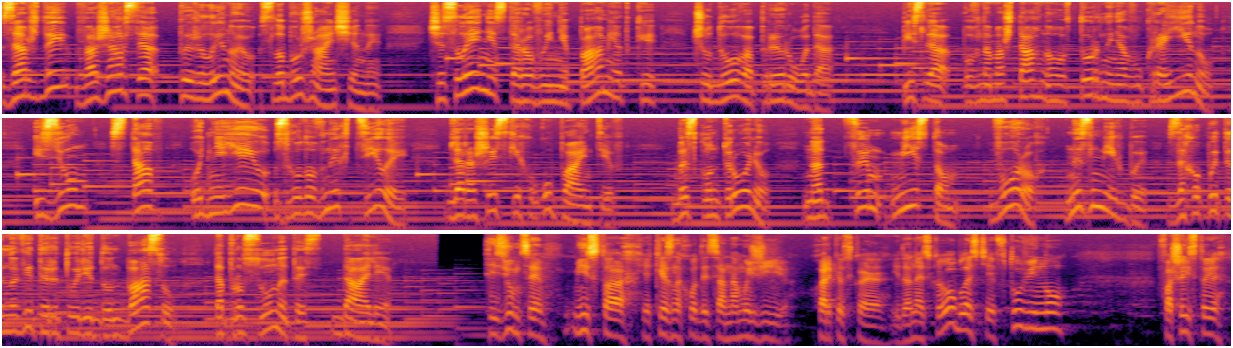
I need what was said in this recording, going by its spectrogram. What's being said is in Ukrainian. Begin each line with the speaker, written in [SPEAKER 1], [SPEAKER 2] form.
[SPEAKER 1] завжди вважався перлиною Слобожанщини, численні старовинні пам'ятки, чудова природа. Після повномасштабного вторгнення в Україну Ізюм став однією з головних цілей для рашистських окупантів. Без контролю над цим містом ворог не зміг би захопити нові території Донбасу та просунутись далі.
[SPEAKER 2] Ізюм це місто, яке знаходиться на межі Харківської і Донецької області. В ту війну фашисти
